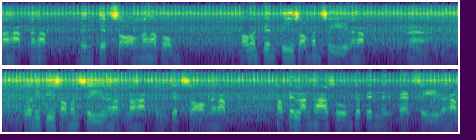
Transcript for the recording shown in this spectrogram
รหัสนะครับ 172 นะครับผม เพราะมันเป็นปี 2004 นะครับอ่าตัวนี้ปี 2004 นะครับ รหัส 172 นะครับ ถ้าเป็นหลังคาสูงจะเป็น 184 นะครับ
